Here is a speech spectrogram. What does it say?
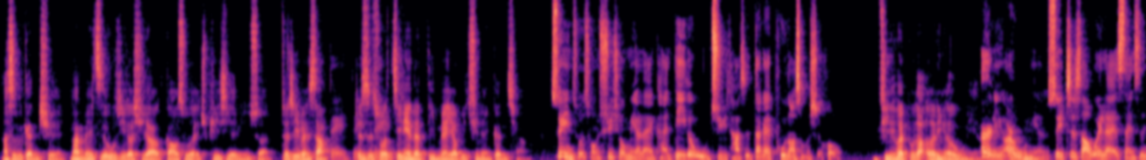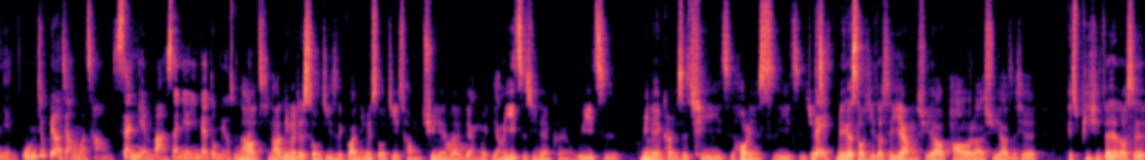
那是不是更缺？那每只五 G 都需要高速的 HPC 的运算，所以基本上对对就是说今年的底面要比去年更强。所以你说从需求面来看，第一个五 G 它是大概铺到什么时候？其实会铺到二零二五年，二零二五嗯年，所以至少未来三四年，我们就不要讲那么长，三年吧，三年应该都没有什么然后问，题。然后另外就手机是关，因为手机从去年的哦两两亿只，今年可能五亿只，明年可能是七亿只，后年十亿只，就是每个手机都是一样需要 power 啦，需要这些 HPC，这些都是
